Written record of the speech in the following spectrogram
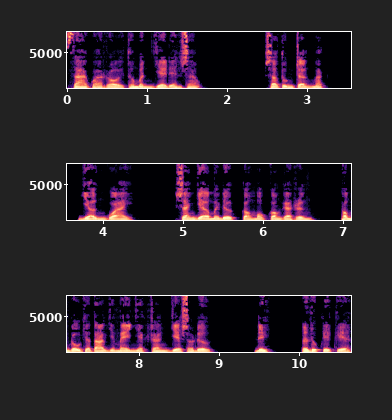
Xa quá rồi, thôi mình về đi anh Sáu. Sáu Tuấn trợn mắt, giỡn hoài. Sáng giờ mới được có một con gà rừng, không đủ cho tao với mày nhét răng về sao được. Đi, tới lúc kia kìa,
